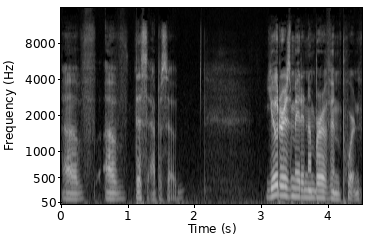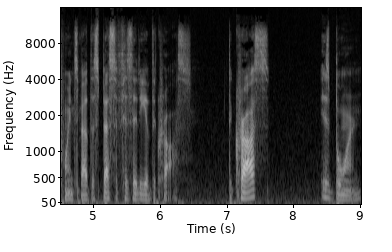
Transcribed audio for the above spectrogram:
of, of this episode, Yoder has made a number of important points about the specificity of the cross. The cross is borne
